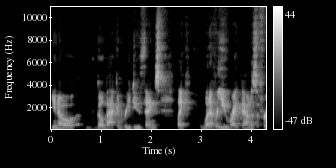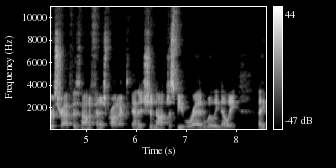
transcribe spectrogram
you know go back and redo things. Like whatever you write down as a first draft is not a finished product and it should not just be read willy-nilly. Like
